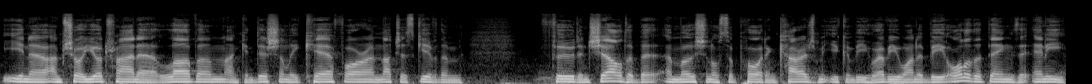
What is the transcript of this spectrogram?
you know, I'm sure you're trying to love them, unconditionally care for them, not just give them food and shelter, but emotional support, encouragement. You can be whoever you want to be, all of the things that any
